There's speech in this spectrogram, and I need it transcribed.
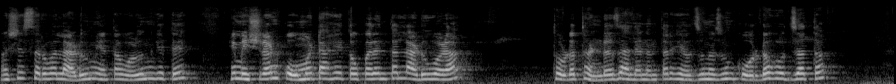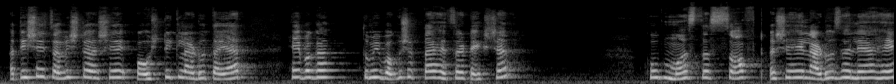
असे सर्व लाडू मी आता वळून घेते. हे मिश्रण कोमट आहे तोपर्यंत लाडू वळा थोडं थंड झाल्यानंतर हे अजून अजून कोरडं होत जातं. अतिशय चविष्ट असे पौष्टिक लाडू तयार. हे बघा तुम्ही बघू शकता ह्याचं टेक्स्चर. खूप मस्त सॉफ्ट असे हे लाडू झाले आहे.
